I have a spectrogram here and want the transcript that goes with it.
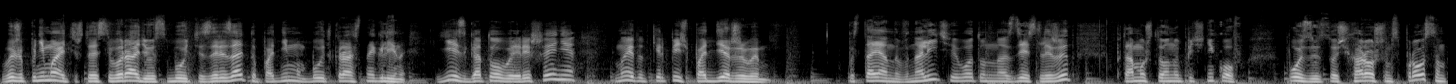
вы же понимаете, что если вы радиус будете зарезать, то под ним будет красная глина. Есть готовые решения. Мы этот кирпич поддерживаем постоянно в наличии. Вот он у нас здесь лежит, потому что он у печников пользуется очень хорошим спросом.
